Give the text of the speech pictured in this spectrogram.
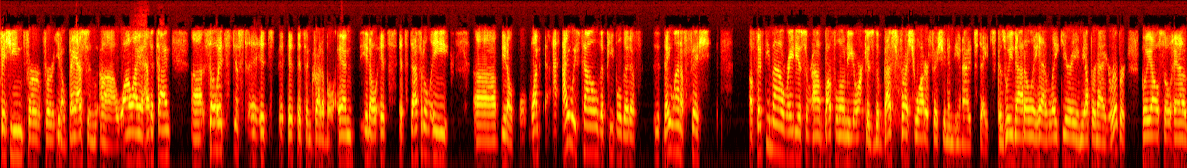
fishing for, for, you know, bass and, uh, walleye ahead of time. Uh, so it's just, it's, it, it's incredible. And, you know, it's, it's definitely, uh, Uh, you know, one, I always tell the people that if they want to fish a 50 mile radius around Buffalo, New York is the best freshwater fishing in the United States because we not only have Lake Erie and the Upper Niagara River, but we also have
